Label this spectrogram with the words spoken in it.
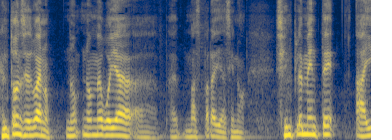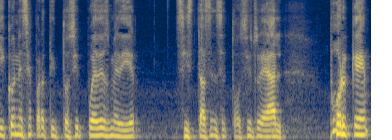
Entonces, bueno, no, no me voy a, más para allá, sino simplemente ahí con ese aparatito sí puedes medir si estás en cetosis real, porque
